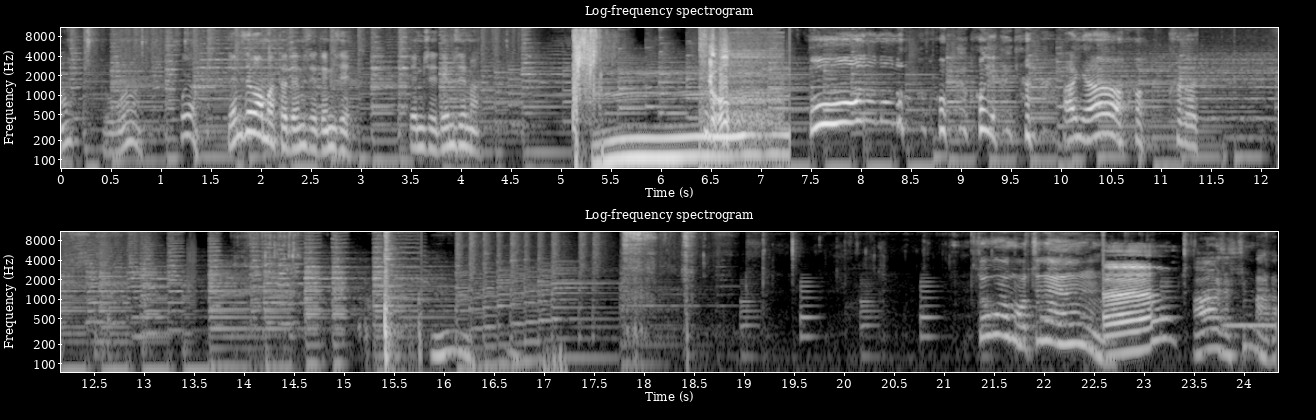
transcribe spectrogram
어? 요거는 뭐야? 냄새만 맡아 냄새 냄새 냄새 냄새만. 오, 노노노. 어, 아니야. 하나. 음. 조금 어떻게? 아, 저 신바다.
